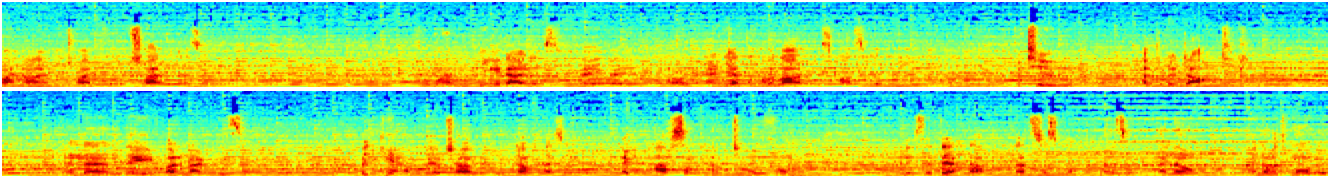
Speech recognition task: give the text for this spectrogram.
Why not try for a child as a... For one, being a dad is very, very hard, and you have to have a lot of responsibility. For two, I could adopt. and then they automatically say, but you can't have a real child if you adopt. I said, I can have someone have a child for me. And they said that, that that's just morbid. I said, I know, I know it's morbid,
